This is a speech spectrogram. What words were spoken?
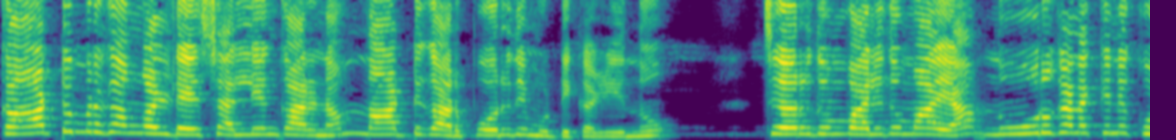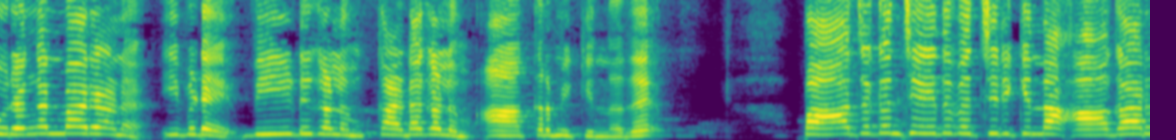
കാട്ടുമൃഗങ്ങളുടെ ശല്യം കാരണം നാട്ടുകാർ പൊറുതിമുട്ടി കഴിയുന്നു. ചെറുതും വലുതുമായ നൂറുകണക്കിന് കുരങ്ങന്മാരാണ് ഇവിടെ വീടുകളും കടകളും ആക്രമിക്കുന്നത്. പാചകം ചെയ്തു വെച്ചിരിക്കുന്ന ആഹാര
